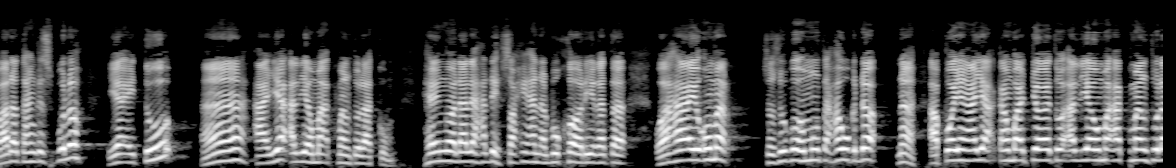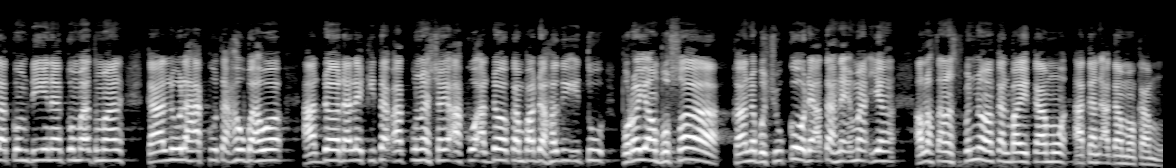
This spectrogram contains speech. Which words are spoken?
Pada tahun ke-10 iaitu ha, ayat al-yauma akmaltu lakum. Hingga dalam hadis sahih Al-Bukhari kata, "Wahai Umar, Sesungguhnya tahu ke tak? Nah, apa yang ayat kamu baca itu al-yauma akmaltu lakum dinakum atmal. Kalulah aku tahu bahawa ada dalam kitab aku nasyaya aku adakan pada hari itu perayaan besar kerana bersyukur di atas nikmat yang Allah Taala sepenuhkan bagi kamu akan agama kamu.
